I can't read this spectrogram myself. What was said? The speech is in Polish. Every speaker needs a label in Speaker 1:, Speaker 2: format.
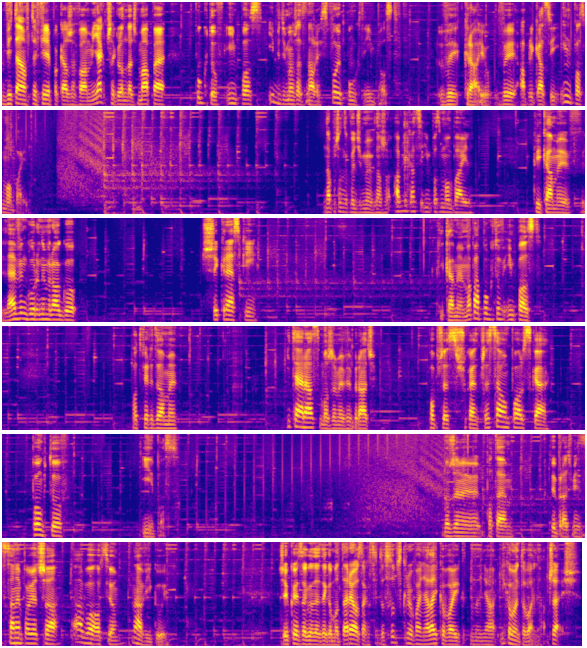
Speaker 1: Witam, w tej chwili pokażę Wam jak przeglądać mapę punktów InPost i być może znaleźć swój punkt InPost w kraju, w aplikacji InPost Mobile. Na początku wchodzimy w naszą aplikację InPost Mobile. Klikamy w lewym górnym rogu. Trzy kreski. Klikamy mapa punktów InPost. Potwierdzamy. I teraz możemy wybrać poprzez szukając przez całą Polskę punktów InPost. Możemy potem wybrać między stanem powietrza albo opcją nawiguj. Dziękuję za oglądanie tego materiału. Zachęcam do subskrybowania, lajkowania i komentowania. Cześć!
